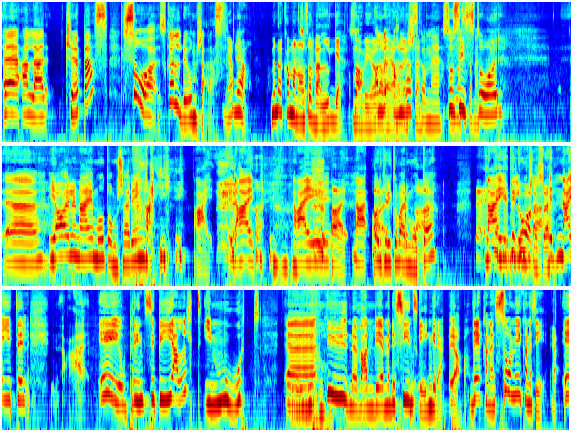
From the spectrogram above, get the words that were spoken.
eh, eller kjøpes, så skal du omskjæres. Ja. Ja. Men da kan man altså velge Så om vi gjør alle, det eller alle ikke. skal med. Så alle skal siste med. år uh, Ja eller nei mot omskjæring? Nei. Nei. Nei. Nei. Nei. Nei. Orker ikke å være mot det? Nei det, det til går omskjæring. ikke. Nei til Er jo prinsipielt imot eh, unødvendige medisinske inngrep. Ja. Det kan jeg, Så mye kan jeg si. Ja. Jeg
